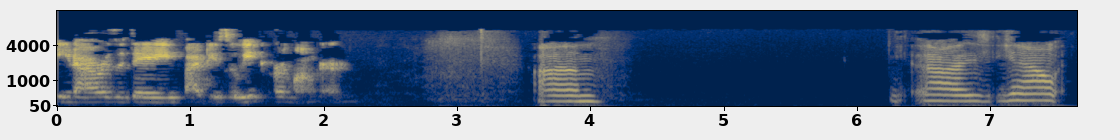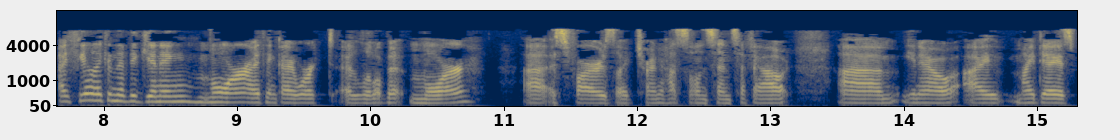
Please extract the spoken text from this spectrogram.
eight hours a day, five days a week, or longer? Um, uh, you know, I feel like in the beginning more. I think I worked a little bit more uh, as far as like trying to hustle and send stuff out. Um, you know, I my day is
